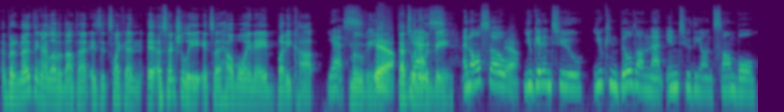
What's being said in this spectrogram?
but another thing I love about that is it's like an it- essentially it's a Hellboy and a buddy cop Yes. movie. Yeah. that's what it would be. And also, Yeah. you get into, you can build on that into the ensemble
